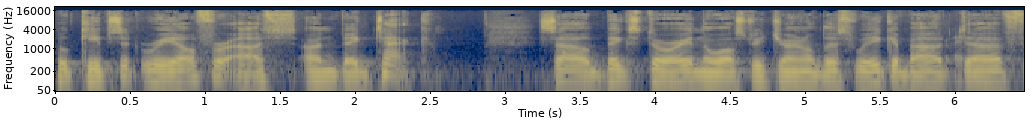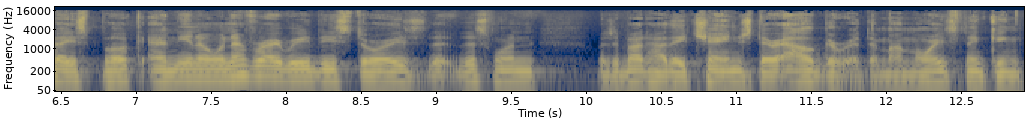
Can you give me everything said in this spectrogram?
who keeps it real for us on big tech. So, big story in the Wall Street Journal this week about uh, Facebook. And, you know, whenever I read these stories, this one was about how they changed their algorithm. I'm always thinking,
